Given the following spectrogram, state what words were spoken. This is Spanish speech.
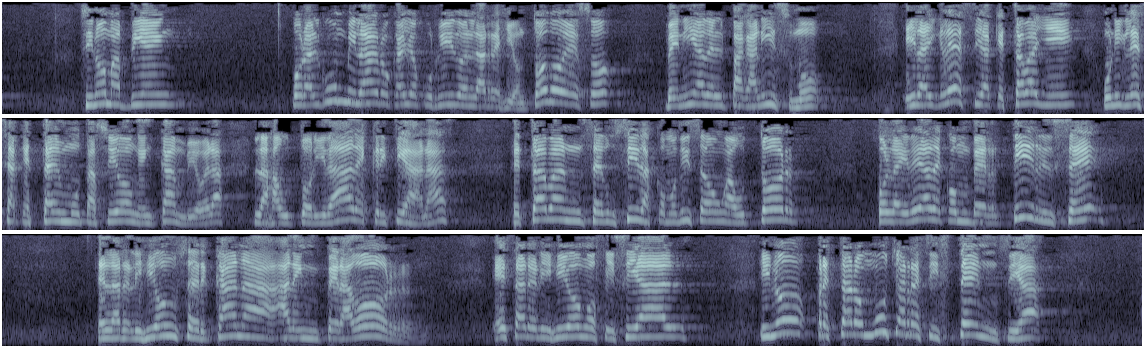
sino más bien por algún milagro que haya ocurrido en la región. Todo eso venía del paganismo y la iglesia que estaba allí, una iglesia que está en mutación, en cambio, ¿verdad? Las autoridades cristianas estaban seducidas, como dice un autor, con la idea de convertirse en la religión cercana al emperador, esa religión oficial, y no prestaron mucha resistencia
